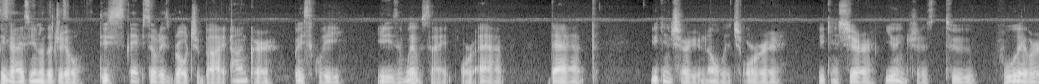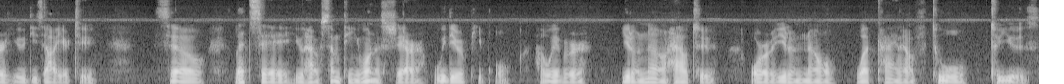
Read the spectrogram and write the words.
Hey guys, you know the drill. This episode is brought to you by Anchor. Basically, it is a website or app that you can share your knowledge or you can share your interest to whoever you desire to. So, let's say you have something you want to share with your people. However, you don't know how to or you don't know what kind of tool to use.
